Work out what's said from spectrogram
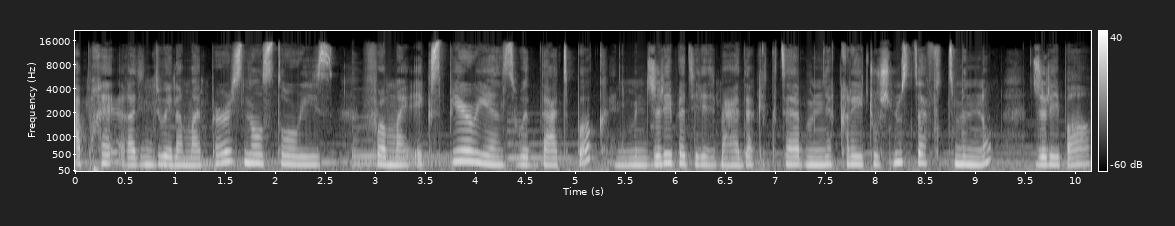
Après غادي ندوي على my personal stories from my experience with that book. يعني من التجربة ديالي مع داك الكتاب مني قريتو شنو استفدت منه؟ تجربة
